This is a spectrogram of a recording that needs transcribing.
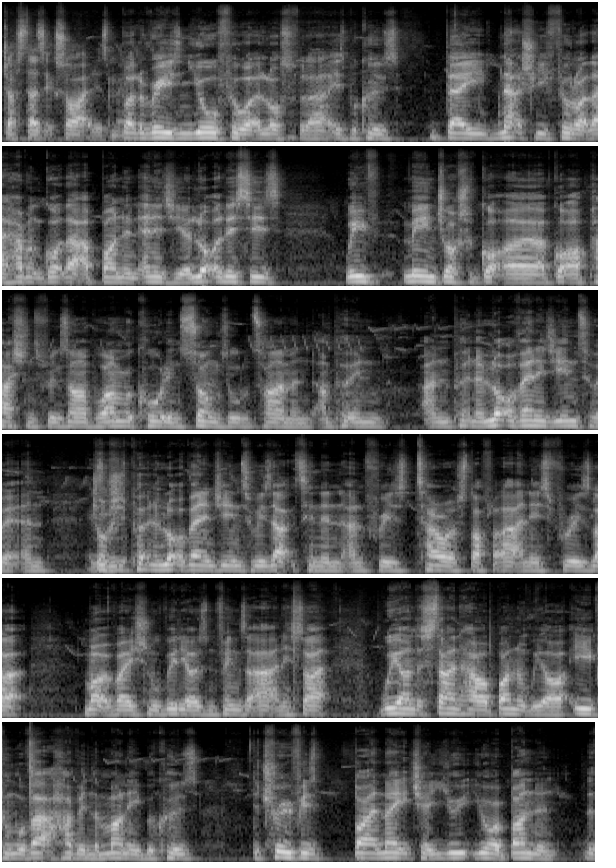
just as excited as me But the reason you'll feel at a loss for that is because they naturally feel like they haven't got that abundant energy. A lot of this is we've me and Josh have got uh, have got our passions. For example, I'm recording songs all the time and I'm putting and putting a lot of energy into it. And Josh he- is putting a lot of energy into his acting and, and for his tarot stuff like that, and his for his like motivational videos and things like that. And it's like we understand how abundant we are even without having the money because the truth is by nature you you're abundant. The,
